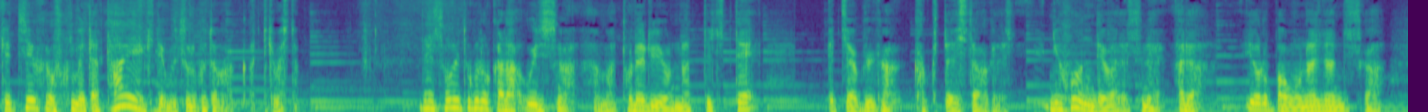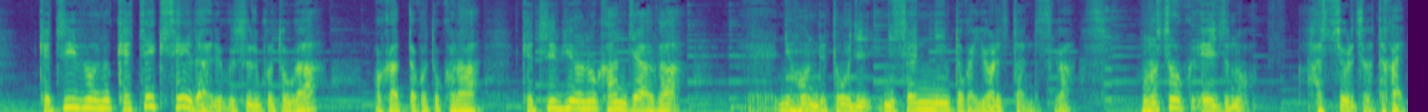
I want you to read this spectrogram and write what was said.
血液を含めた体液で移ることが分かってきました。でそういうところからウイルスが、まあ、取れるようになってきて HIV が確定したわけです。日本ではですねあるいはヨーロッパも同じなんですが血液病の血液生代で移ることが分かったことから血液病の患者が、日本で当時2,000人とか言われてたんですがものすごくエイズの発症率が高い。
